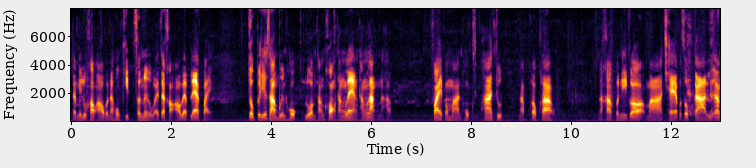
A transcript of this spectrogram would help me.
แต่ไม่รู้เขาเอาไปนะผมคิดเสนอไว้แต่เขาเอาแบบแรกไป จบไปที่สามหมื่นหกรวมทั้งของทั้งแรงทั้งหลังนะครับ ไฟประมาณหกสิบห้าจุดนับคร่าวๆ นะครับ วันนี้ก็มาแชร์ประสบการณ์เรื่อง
